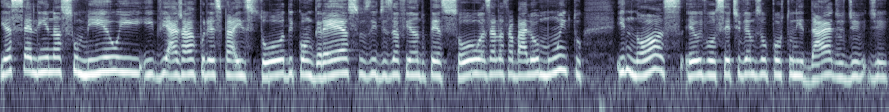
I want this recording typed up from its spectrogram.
E a Celina assumiu e, e viajava por esse país todo, e congressos, e desafiando pessoas. Ela trabalhou muito. E nós, eu e você, tivemos a oportunidade de, de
